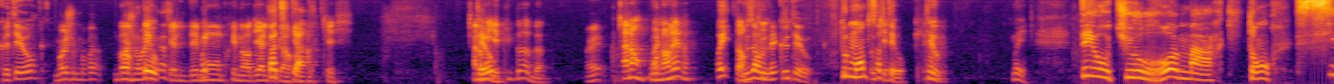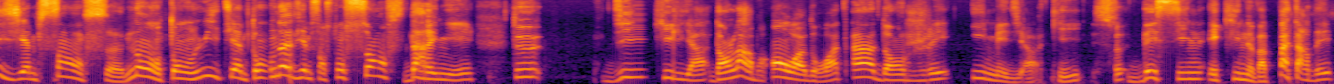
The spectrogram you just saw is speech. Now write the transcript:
Que Théo? Moi je. Moi, Bon, je Théo. quel démon primordial Toi, tu as remarqué Ah Théo non, il n'y a plus Bob. Ouais. Ah non, on l'enlève? Oui, Tant vous enlevez Que Théo. tout le monde sauf Ok. Théo. Théo. Théo, tu remarques ton sixième sens, non, ton huitième, ton neuvième sens, ton sens d'araignée te dit qu'il y a dans l'arbre en haut à droite un danger immédiat qui se dessine et qui ne va pas tarder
